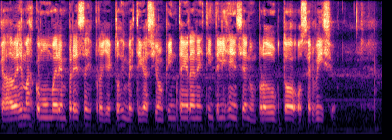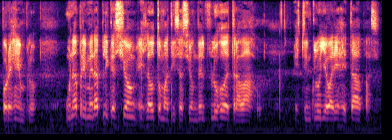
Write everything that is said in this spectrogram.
Cada vez es más común ver empresas y proyectos de investigación que integran esta inteligencia en un producto o servicio. Por ejemplo, una primera aplicación es la automatización del flujo de trabajo. Esto incluye varias etapas,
